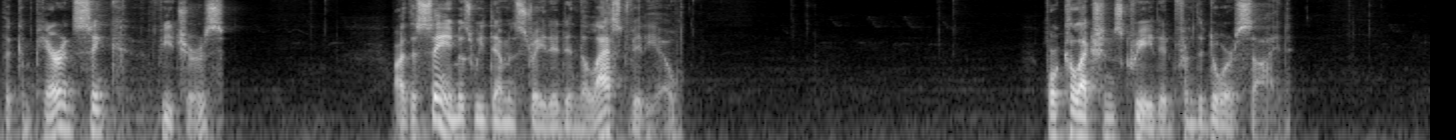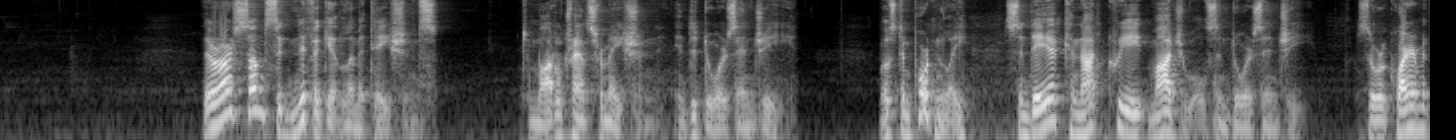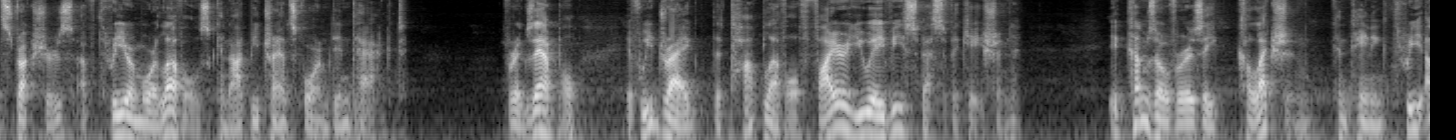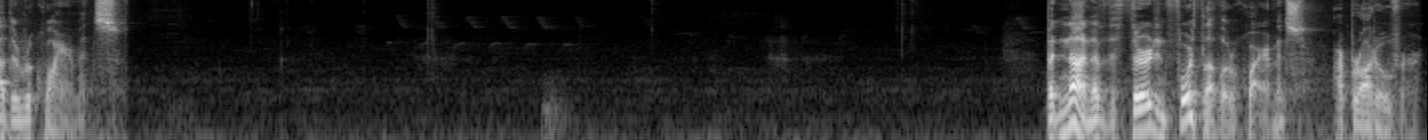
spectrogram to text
the compare and sync features are the same as we demonstrated in the last video for collections created from the doors side. There are some significant limitations to model transformation into Doors NG. Most importantly, Syndeia cannot create modules in Doors NG so requirement structures of three or more levels cannot be transformed intact. For example, if we drag the top level Fire UAV specification, it comes over as a collection containing three other requirements. But none of the third and fourth level requirements are brought over.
